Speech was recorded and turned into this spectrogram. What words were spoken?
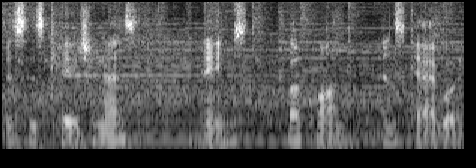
This is KHNS, Haines, Klukwan, and Skagway.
